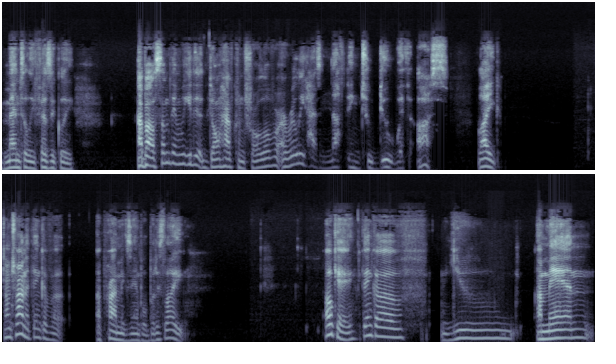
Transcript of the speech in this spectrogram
mentally, physically about something we either don't have control over or really has nothing to do with us. Like I'm trying to think of a a prime example, but it's like okay, think of you a man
